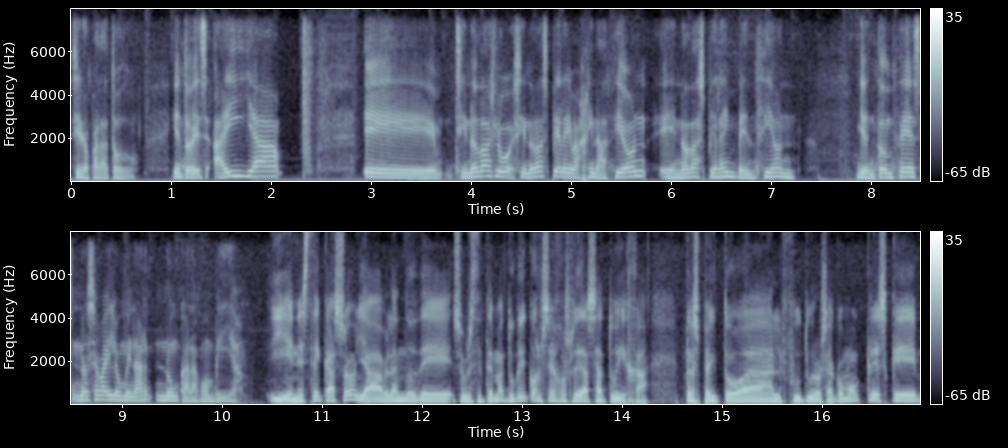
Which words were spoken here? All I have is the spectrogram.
sino para todo. Y entonces ahí ya, eh, si, no das, si no das pie a la imaginación, eh, no das pie a la invención. Y entonces no se va a iluminar nunca la bombilla. Y en este caso, ya hablando de sobre este tema, ¿tú qué consejos le das a tu hija respecto al futuro? O sea, ¿cómo crees que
